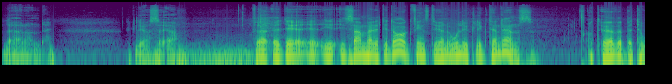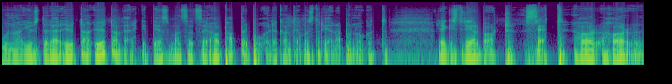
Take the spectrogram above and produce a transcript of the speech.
lärande. Skulle jag säga. För eh, det, eh, i, i samhället idag finns det ju en olycklig tendens att överbetona just det där utan, utanverket. Det som man så att säga har papper på eller kan demonstrera på något registrerbart sätt har, har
